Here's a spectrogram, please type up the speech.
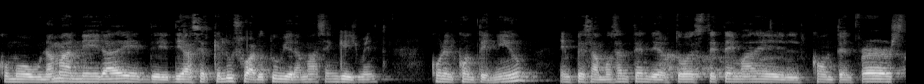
como una manera de, de, de hacer que el usuario tuviera más engagement con el contenido. Empezamos a entender todo este tema del content first,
